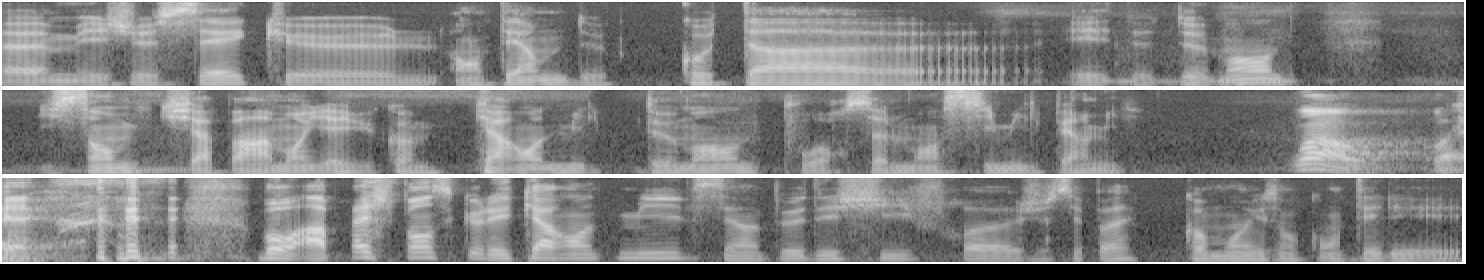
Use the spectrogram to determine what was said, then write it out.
Euh, mais je sais que en termes de quotas et de demandes, il semble qu'apparemment il y a eu comme 40 000 demandes pour seulement 6 000 permis. Waouh, ok. Ouais. Bon, après, je pense que les 40 000, c'est un peu des chiffres. euh, Je sais pas comment ils ont compté les.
